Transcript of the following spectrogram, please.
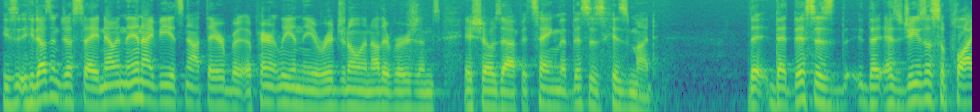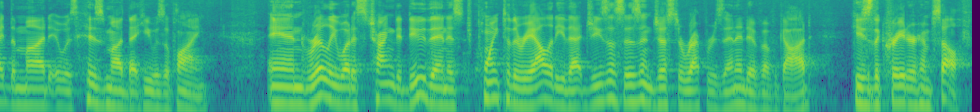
He's, he doesn't just say, now in the NIV it's not there, but apparently in the original and other versions it shows up. It's saying that this is his mud. That, that this is, that as Jesus applied the mud, it was his mud that he was applying. And really, what it's trying to do then is to point to the reality that Jesus isn't just a representative of God, he's the creator himself.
